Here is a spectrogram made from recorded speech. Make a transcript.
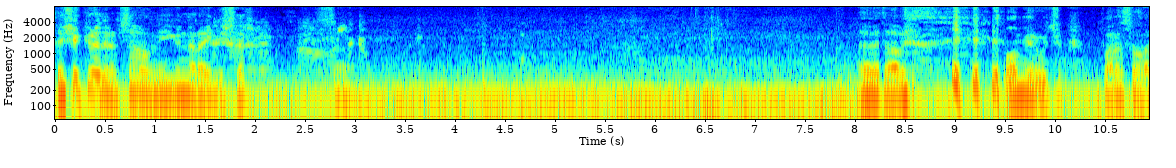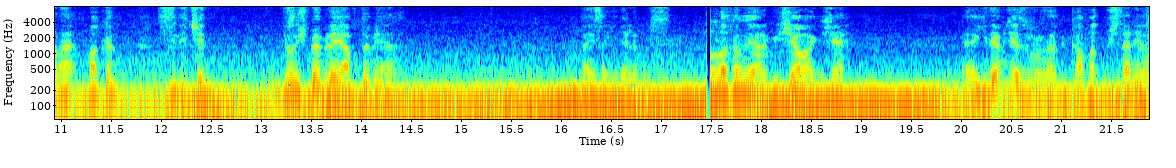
Teşekkür ederim. Sağ olun. İyi günler. Hayırlı işler. Sağ olun. Evet abi. 11 buçuk parası olana bakın sizin için görüşme bile yaptım yani. Neyse gidelim biz. Allah'ım ya bir işe bak işe. E, gidemeyeceğiz buradan. Kapatmışlar yolu.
